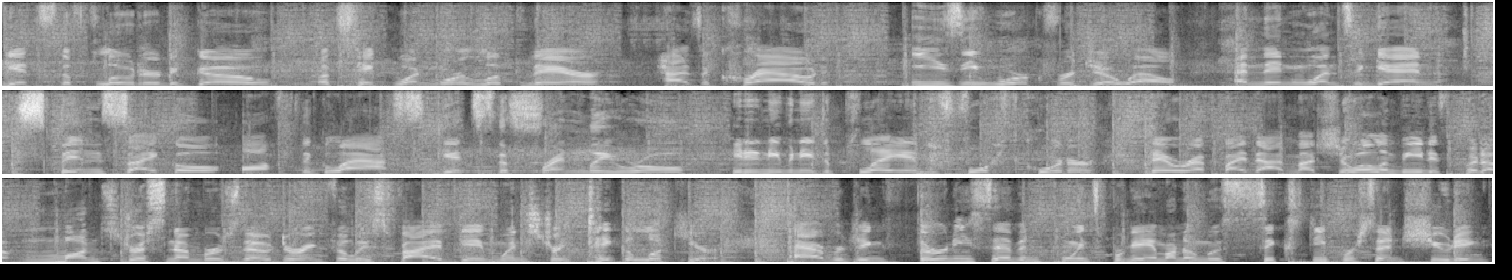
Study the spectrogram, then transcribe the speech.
gets the floater to go. Let's take one more look there has a crowd. Easy work for Joel. And then once again, spin cycle off the glass, gets the friendly roll. He didn't even need to play in the fourth quarter. They were up by that much. Joel Embiid has put up monstrous numbers, though, during Philly's five game win streak. Take a look here. Averaging 37 points per game on almost 60% shooting.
